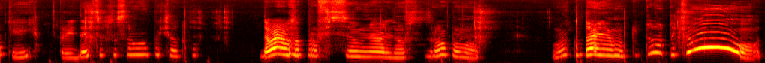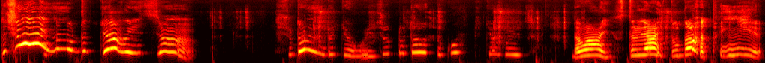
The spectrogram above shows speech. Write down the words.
Окей, прийдеться все з самого початку. Давай вже професіонально зробимо. Ми кидаємо туди. Ти чому? Ти чому? Не дотягується. Сюди не дотягується, туди таку дотягується. Давай, стріляй туди, та ні.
